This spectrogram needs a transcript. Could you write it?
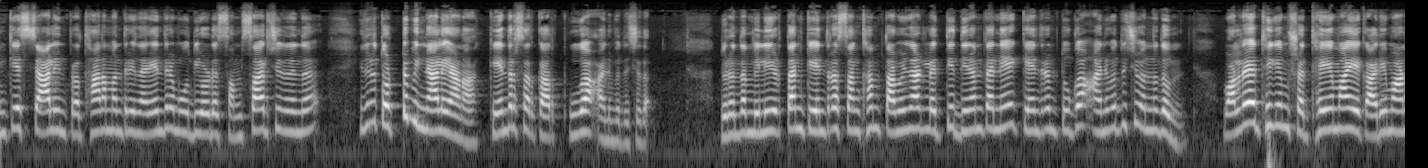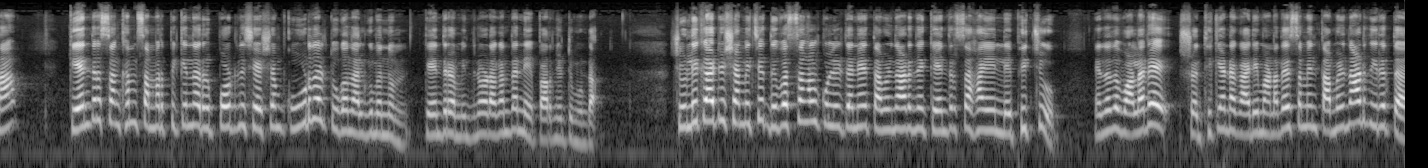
എം കെ സ്റ്റാലിൻ പ്രധാനമന്ത്രി നരേന്ദ്രമോദിയോട് സംസാരിച്ചതെന്ന് ഇതിന് തൊട്ടു പിന്നാലെയാണ് കേന്ദ്ര സർക്കാർ തുക അനുവദിച്ചത്. ദുരന്തം വിലയിരുത്താൻ കേന്ദ്ര സംഘം തമിഴ്നാട്ടിലെത്തിയ ദിനം തന്നെ കേന്ദ്രം തുക അനുവദിച്ചുവെന്നതും വളരെയധികം ശ്രദ്ധേയമായ കാര്യമാണ്. കേന്ദ്ര സംഘം സമർപ്പിക്കുന്ന റിപ്പോർട്ടിന് ശേഷം കൂടുതൽ തുക നൽകുമെന്നും കേന്ദ്രം ഇതിനോടകം തന്നെ പറഞ്ഞിട്ടുമുണ്ട്. ചുഴലിക്കാറ്റ് ശമിച്ച് ദിവസങ്ങൾക്കുള്ളിൽ തന്നെ തമിഴ്നാടിന് കേന്ദ്ര സഹായം ലഭിച്ചു എന്നത് വളരെ ശ്രദ്ധിക്കേണ്ട കാര്യമാണ്. അതേസമയം തമിഴ്നാട് തീരത്ത്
